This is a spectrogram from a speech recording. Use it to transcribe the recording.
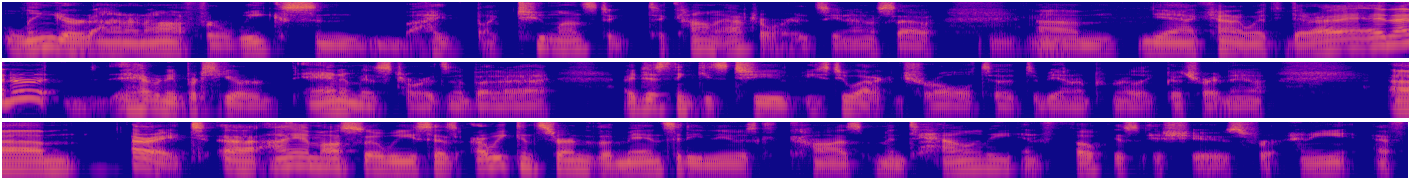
lingered on and off for weeks and I, like two months to, to come afterwards, you know? So, mm-hmm. um, yeah, kind of with you there. I, and I don't have any particular animus towards him, but, uh, I just think he's too, he's too out of control to, to be on a Premier League pitch right now. Um, all right. Uh, I am also, we says, are we concerned that the Man City news could cause mentality and focus issues for any F,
